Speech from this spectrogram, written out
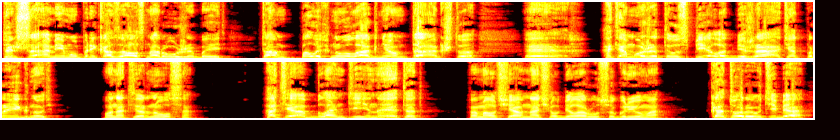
«Ты ж сам ему приказал снаружи быть. Там полыхнуло огнем так, что... Эх, хотя, может, и успел отбежать, отпрыгнуть». Он отвернулся. «Хотя блондин этот...» – помолчав, начал белорус угрюмо. «Который у тебя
